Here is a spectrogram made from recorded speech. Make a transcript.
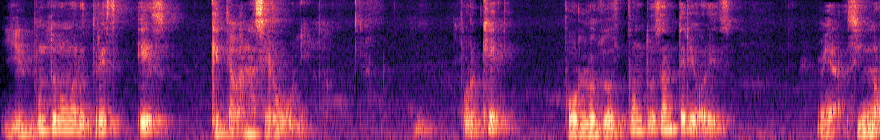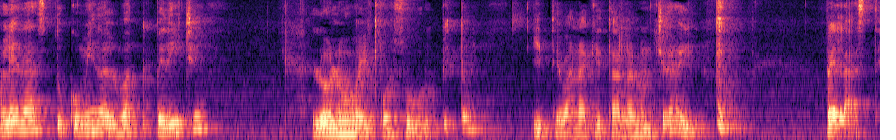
Y el punto número 3 es que te van a hacer bullying. ¿Por qué? Por los dos puntos anteriores. Mira, si no le das tu comida al vato pediche, Lolo va a ir por su grupito y te van a quitar la lonchera y pelaste.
